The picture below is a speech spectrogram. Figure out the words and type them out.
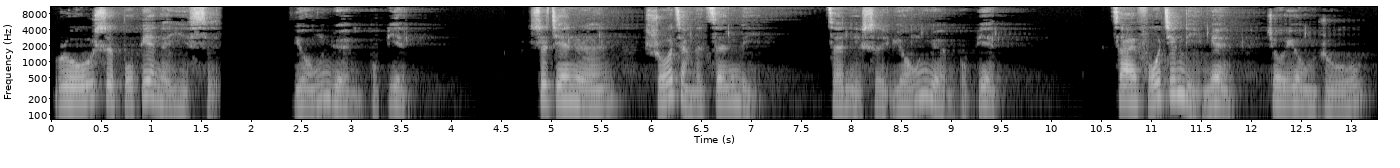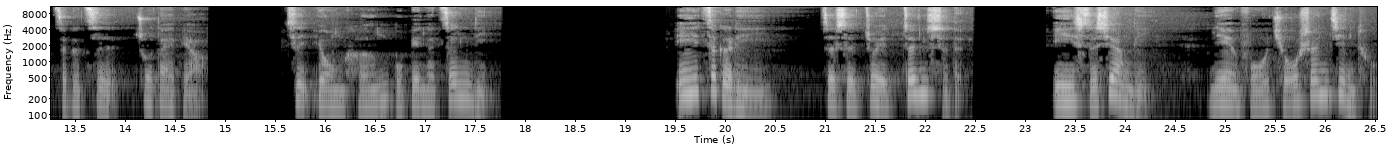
如是不变的意思，永远不变。世间人。所讲的真理，真理是永远不变。在佛经里面，就用“如”这个字做代表，是永恒不变的真理。依这个理，这是最真实的。依实相理，念佛求生净土，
